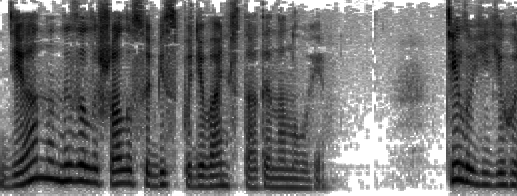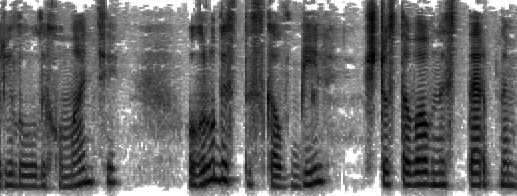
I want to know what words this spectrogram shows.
Діана не залишала собі сподівань стати на ноги. Тіло її горіло у лихоманці, груди стискав біль, що ставав нестерпним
